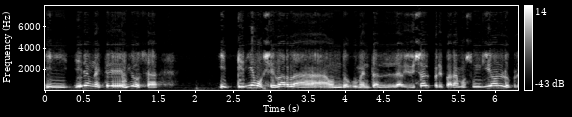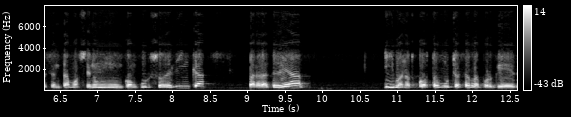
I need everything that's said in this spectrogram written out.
Y era una historia curiosa y queríamos llevarla a un documental audiovisual, preparamos un guion, lo presentamos en un concurso del Inca para la TDA y bueno, costó mucho hacerla porque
